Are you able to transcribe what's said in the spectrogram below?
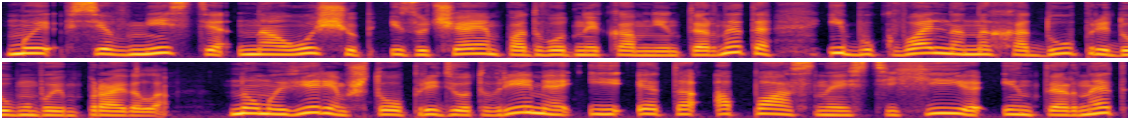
Мы все вместе на ощупь изучаем подводные камни интернета и буквально на ходу придумываем правила – но мы верим, что придет время, и эта опасная стихия, интернет,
